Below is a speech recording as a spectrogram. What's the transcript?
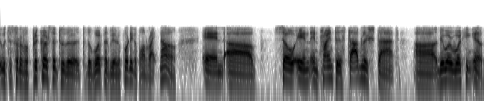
which is sort of a precursor to the to the work that we are reporting upon right now, and uh, so in in trying to establish that, uh, they were working, you know,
